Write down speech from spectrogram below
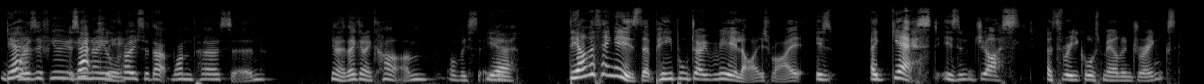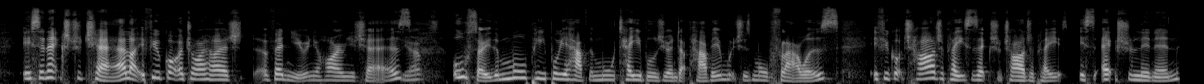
yeah, Whereas if you exactly. you know you're close with that one person, you know they're going to come. Obviously, Yeah. The other thing is that people don't realise, right, is a guest isn't just a three course meal and drinks. It's an extra chair. Like if you've got a dry hire a venue and you're hiring your chairs. Yep. Also, the more people you have, the more tables you end up having, which is more flowers. If you've got charger plates, it's extra charger plates. It's extra linen.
